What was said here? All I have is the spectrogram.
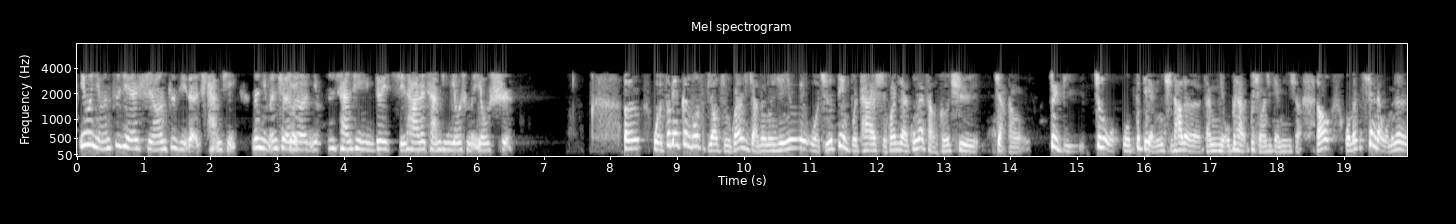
因为你们自己也使用自己的产品，那你们觉得你们的产品对其他的产品有什么优势？嗯，我这边更多是比较主观去讲这个东西，因为我其实并不太喜欢在公开场合去讲对比，就是我我不点名其他的产品，我不想不喜欢去点名一下。然后我们现在我们的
